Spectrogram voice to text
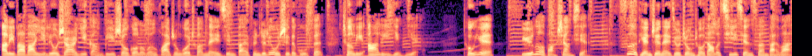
阿里巴巴以六十二亿港币收购了文化中国传媒近百分之六十的股份，成立阿里影业。同月，娱乐宝上线，四天之内就众筹到了七千三百万，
